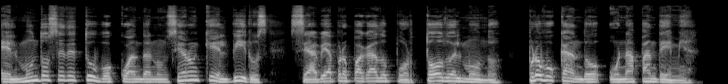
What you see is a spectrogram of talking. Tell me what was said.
el mundo se detuvo cuando anunciaron que el virus se había propagado por todo el mundo, provocando una pandemia.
